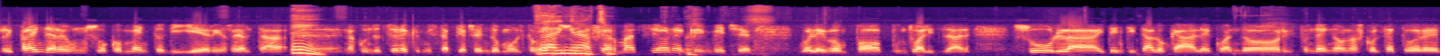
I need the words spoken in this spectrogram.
riprendere un suo commento di ieri in realtà, mm. eh, una conduzione che mi sta piacendo molto, La ringrazio. un'affermazione che invece volevo un po' puntualizzare. Sulla identità locale, quando rispondendo a un ascoltatore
